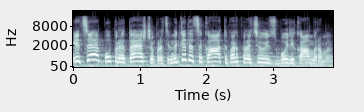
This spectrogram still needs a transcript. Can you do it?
І це попри те, що працівники ТЦК тепер працюють з бодікамерами.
